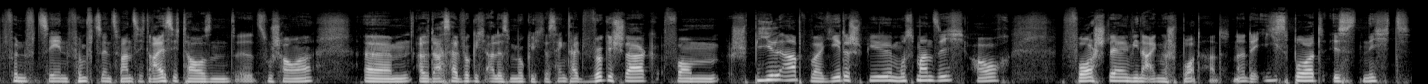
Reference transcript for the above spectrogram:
15, 15, 20, 30.000 äh, Zuschauer. Ähm, also da ist halt wirklich alles möglich. Das hängt halt wirklich stark vom Spiel ab, weil jedes Spiel muss man sich auch vorstellen wie eine eigene Sportart. Ne? Der E-Sport ist nicht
